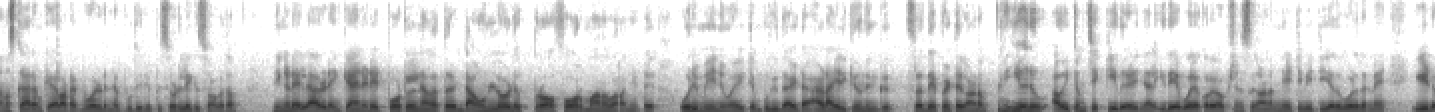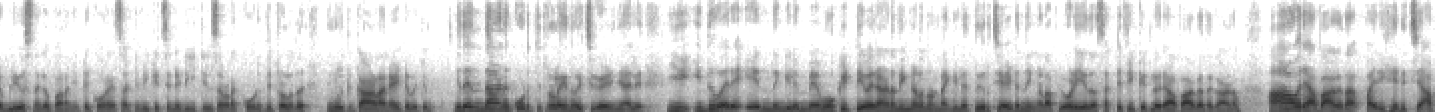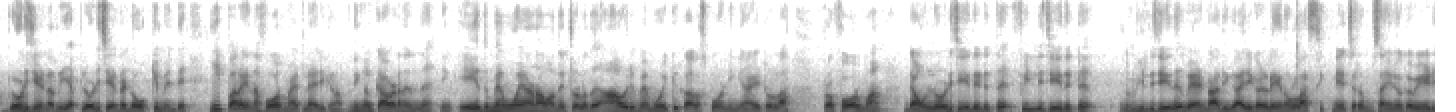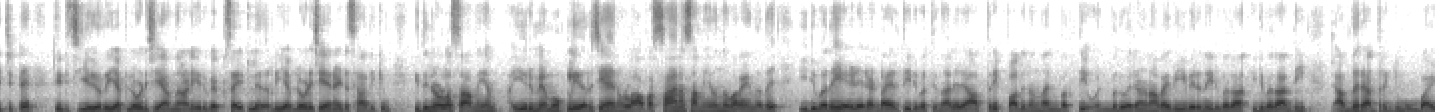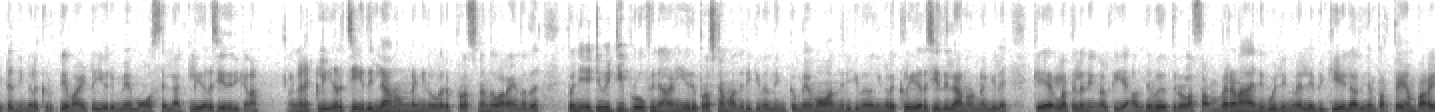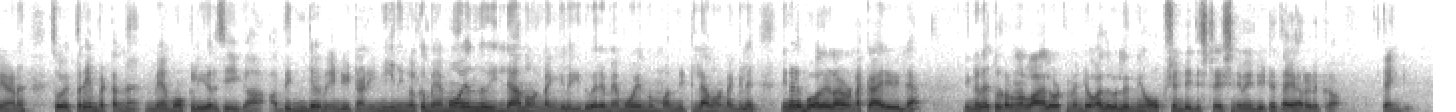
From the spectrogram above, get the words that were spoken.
നമസ്കാരം കേരള ടെക് വേൾഡിന്റെ പുതിയൊരു എപ്പിസോഡിലേക്ക് സ്വാഗതം. നിങ്ങളുടെ എല്ലാവരുടെയും കാൻഡിഡേറ്റ് പോർട്ടലിനകത്ത് ഡൗൺലോഡ് പ്രോ ഫോർമ എന്ന് പറഞ്ഞിട്ട് ഒരു മെനു ഐറ്റം പുതിയതായിട്ട് ആഡ് ആയിരിക്കുന്നത് നിങ്ങൾക്ക് ശ്രദ്ധയപ്പെട്ട് കാണും. ഈ ഒരു ഐറ്റം ചെക്ക് ചെയ്ത് കഴിഞ്ഞാൽ ഇതേപോലെ കുറേ ഓപ്ഷൻസ് കാണും. നേറ്റിവിറ്റി അതുപോലെ തന്നെ ഇ ഡബ്ല്യു എസ് എന്നൊക്കെ പറഞ്ഞിട്ട് കുറേ സർട്ടിഫിക്കറ്റ്സിന്റെ ഡീറ്റെയിൽസ് അവിടെ കൊടുത്തിട്ടുള്ളത് നിങ്ങൾക്ക് കാണാനായിട്ട് പറ്റും. ഇതെന്താണ് കൊടുത്തിട്ടുള്ളതെന്ന് വെച്ച് കഴിഞ്ഞാൽ ഈ ഇതുവരെ എന്തെങ്കിലും മെമോ കിട്ടിയവരാണ് നിങ്ങളെന്നുണ്ടെങ്കിൽ തീർച്ചയായിട്ടും നിങ്ങൾ അപ്ലോഡ് ചെയ്ത സർട്ടിഫിക്കറ്റിൽ ഒരു അപാകത കാണും. ആ ഒരു അപാകത പരിഹരിച്ച് അപ്ലോഡ് ചെയ്യേണ്ട റീ അപ്ലോഡ് ചെയ്യേണ്ട ഡോക്യുമെന്റ് ഈ പറയുന്ന ഫോർമാറ്റിലായിരിക്കണം നിങ്ങൾക്ക് അവിടെ നിന്ന് ഏത് മെമ്മോയാണോ വന്നിട്ടുള്ളത് ആ ഒരു മെമ്മോയ്ക്ക് കറസ്പോണ്ടിങ് ആയിട്ടുള്ള പ്രൊഫോർമ ഡൗൺലോഡ് ചെയ്തെടുത്ത് ഫില്ല് ചെയ്തിട്ട് ഫില്ല് ചെയ്ത് വേണ്ട അധികാരികളുടെ നിന്നുള്ള സിഗ്നേച്ചറും സൈനും ഒക്കെ മേടിച്ചിട്ട് തിരിച്ച് ഈ ഒരു റീ അപ്ലോഡ് ചെയ്യാവുന്നതാണ്. ഈ ഒരു വെബ്സൈറ്റിൽ റീ അപ്ലോഡ് ചെയ്യാനായിട്ട് സാധിക്കും. ഇതിനുള്ള സമയം ഈ ഒരു മെമോ ക്ലിയർ ചെയ്യാനുള്ള അവസാന സമയം എന്ന് പറയുന്നത് ഇരുപത് ഏഴ് രണ്ടായിരത്തി ഇരുപത്തിനാല് രാത്രി പതിനൊന്ന് അൻപത്തി ഒൻപത് വരെയാണ്. അതായത് ഈ വരുന്ന ഇരുപതാം ഇരുപതാം തീയതി അർദ്ധരാത്രിക്ക് മുമ്പായിട്ട് നിങ്ങൾ കൃത്യമായിട്ട് ഈ ഒരു മെമോസ് എല്ലാം ക്ലിയർ ചെയ്തിരിക്കണം. അങ്ങനെ ക്ലിയർ ചെയ്തില്ല എന്നുണ്ടെങ്കിലുള്ളൊരു പ്രശ്നം എന്ന് പറയുന്നത് ഇപ്പോൾ നേറ്റിവിറ്റി പ്രൂഫിനാണ് ഈ ഒരു പ്രശ്നം വന്നിരിക്കുന്നത്. നിങ്ങൾക്ക് മെമോ വന്നിരിക്കുന്നത് നിങ്ങൾ ക്ലിയർ ചെയ്തില്ല എന്നുണ്ടെങ്കിൽ കേരളത്തിൽ നിങ്ങൾക്ക് യാതൊരു വിധത്തിലുള്ള സംവരണ ആനുകൂല്യങ്ങൾ ലഭിക്കുകയില്ല അത് ഞാൻ പ്രത്യേകം പറയുകയാണ് സോ എത്രയും പെട്ടെന്ന് മെമോ ക്ലിയർ ചെയ്യുക. അതിന്റെ വേണ്ടിയിട്ടാണ്. ഇനി നിങ്ങൾക്ക് മെമോ ഒന്നും ഇല്ല എന്നുണ്ടെങ്കിൽ ഇതുവരെ മെമോ ഒന്നും വന്നിട്ടില്ല എന്നുണ്ടെങ്കിൽ നിങ്ങൾ ബോധയിടാവേണ്ട കാര്യമില്ല. നിങ്ങൾ തുടർന്നുള്ള അലോട്ട്മെന്റോ അതുപോലെ തന്നെ ഓപ്ഷൻ രജിസ്ട്രേഷന് വേണ്ടിയിട്ട് തയ്യാറെടുക്കുക. താങ്ക്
